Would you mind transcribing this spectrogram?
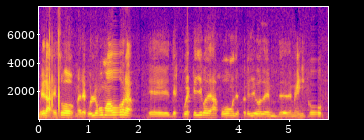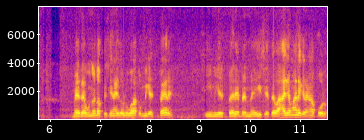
Mira, eso me recuerdo como ahora, eh, después que llego de Japón, después que llego de, de, de México, me reúno en la oficina de lugar con Miguel Pérez y Miguel Pérez pues, me dice, te vas a llamar el Gran Apolo,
